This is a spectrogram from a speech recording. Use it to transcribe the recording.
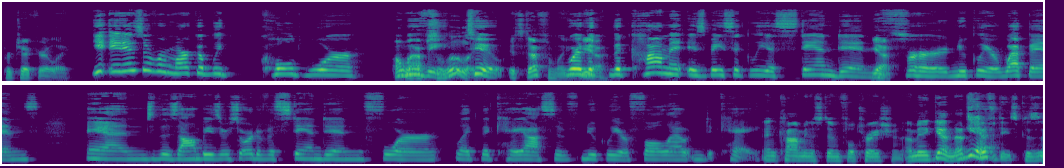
particularly. Yeah, it is a remarkably Cold War Oh, movie absolutely. too. It's definitely where yeah. the, the comet is basically a stand-in Yes. for nuclear weapons and the zombies are sort of a stand-in for like the chaos of nuclear fallout and decay and communist infiltration. I mean, again, that's Yeah. 50s because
